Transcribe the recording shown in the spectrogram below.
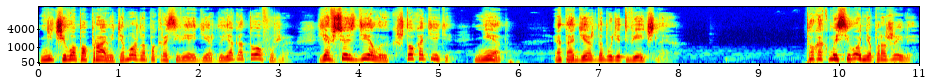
Ничего поправить, а можно покрасивее одежду. Я готов уже. Я все сделаю. Что хотите? Нет. Эта одежда будет вечная. То, как мы сегодня прожили.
